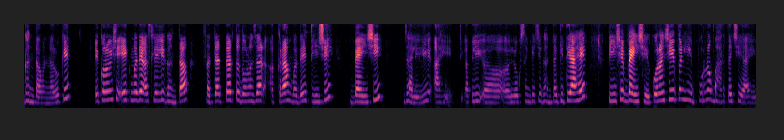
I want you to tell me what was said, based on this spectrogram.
घनता म्हणणार ओके? एकोणीसशे एक मध्ये असलेली घनता सत्याहत्तर तर दोन हजार अकरा मध्ये तीनशे ब्याऐंशी झालेली आहे. आपली लोकसंख्येची घनता किती आहे? तीनशे ब्याऐंशी. एकोणऐंशी पण ही पूर्ण भारताची आहे.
